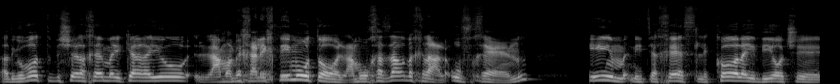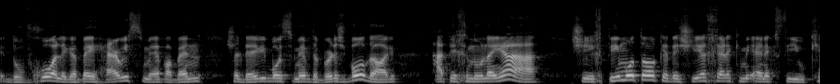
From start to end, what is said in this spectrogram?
התגובות שלכם בעיקר היו למה בכלל החתימו אותו? למה הוא חזר בכלל? ובכן, אם נתייחס לכל הידיעות שדווחו לגבי הארי סמית, הבן של דייווי בוי סמית, The British Bulldog, התכנון היה שהחתימו אותו כדי שיהיה חלק מ-NXT UK.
